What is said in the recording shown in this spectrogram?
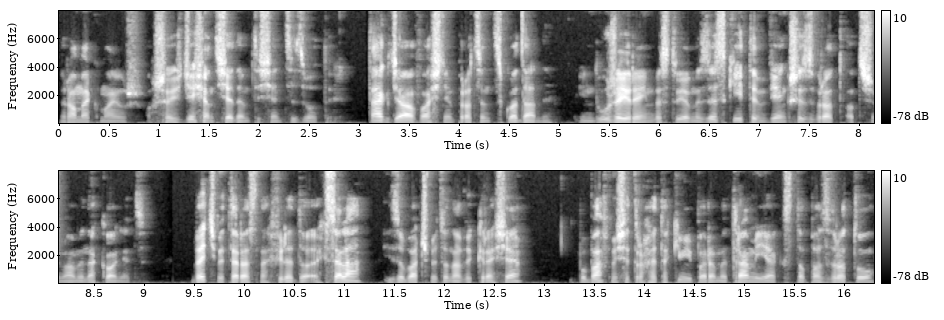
Romek ma już o 67 tysięcy złotych. Tak działa właśnie procent składany. Im dłużej reinwestujemy zyski, tym większy zwrot otrzymamy na koniec. Wejdźmy teraz na chwilę do Excela i zobaczmy to na wykresie, Pobawmy się trochę takimi parametrami jak stopa zwrotu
